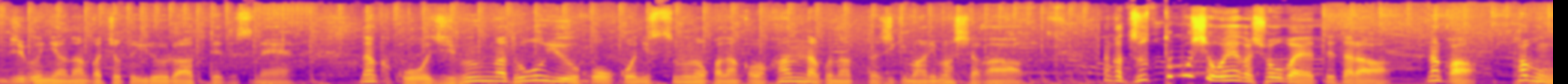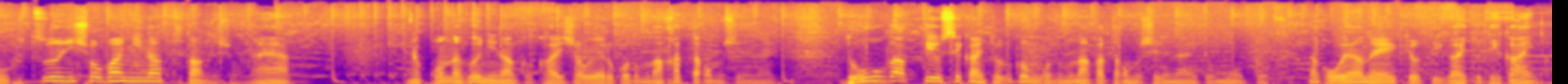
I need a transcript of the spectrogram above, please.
自分にはなんかちょっといろいろあってですね。なんかこう自分がどういう方向に進むのかなんか分かんなくなった時期もありましたがなんかずっともし親が商売やってたらなんか多分普通に商売になってたんでしょうね。こんな風になんか会社をやることもなかったかもしれない。動画っていう世界に飛び込むこともなかったかもしれないと思うとなんか親の影響って意外とでかいなと。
